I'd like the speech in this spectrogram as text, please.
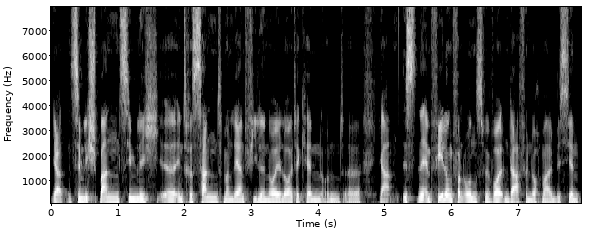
ja, ziemlich spannend, ziemlich äh, interessant. Man lernt viele neue Leute kennen und äh, ja, ist eine Empfehlung von uns. Wir wollten dafür noch mal ein bisschen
